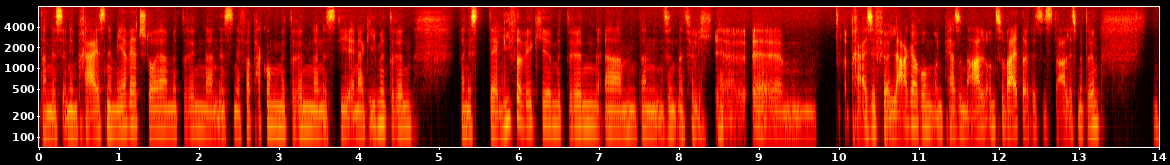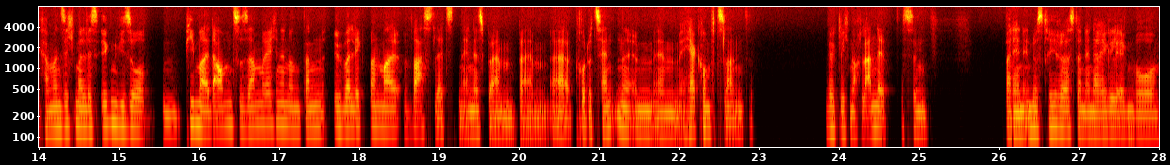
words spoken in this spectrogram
dann ist in dem Preis eine Mehrwertsteuer mit drin, dann ist eine Verpackung mit drin, dann ist die Energie mit drin. Dann ist der Lieferweg hier mit drin. Ähm, dann sind natürlich äh, äh, Preise für Lagerung und Personal und so weiter. Das ist da alles mit drin. Dann kann man sich mal das irgendwie so Pi mal Daumen zusammenrechnen und dann überlegt man mal, was letzten Endes beim, beim äh, Produzenten im, im Herkunftsland wirklich noch landet. Das sind bei den Industrieröstern in der Regel irgendwo,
